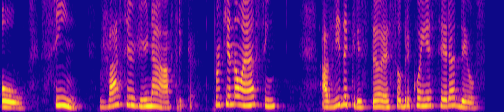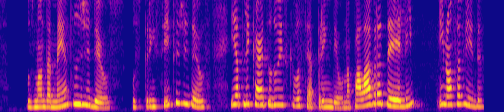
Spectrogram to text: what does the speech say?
Ou sim, vá servir na África. Porque não é assim. A vida cristã é sobre conhecer a Deus, os mandamentos de Deus, os princípios de Deus e aplicar tudo isso que você aprendeu na palavra dele em nossa vida.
